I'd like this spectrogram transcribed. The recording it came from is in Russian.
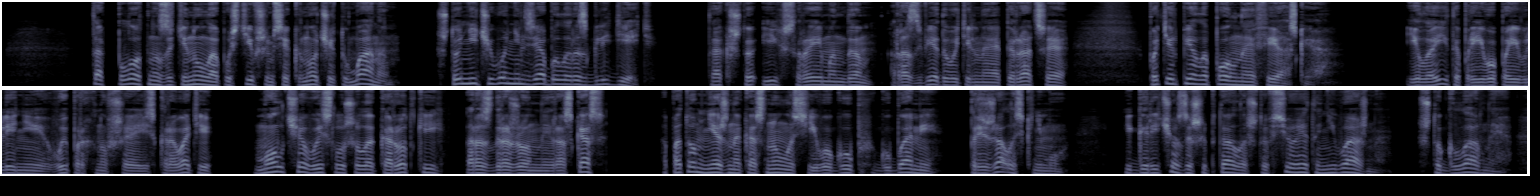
так плотно затянуло опустившимся к ночи туманом, что ничего нельзя было разглядеть, так что их с Реймондом разведывательная операция потерпела полное фиаско. И Лаита при его появлении, выпорхнувшая из кровати, молча выслушала короткий, раздраженный рассказ, а потом нежно коснулась его губ губами, прижалась к нему и горячо зашептала, что все это неважно, что главное —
